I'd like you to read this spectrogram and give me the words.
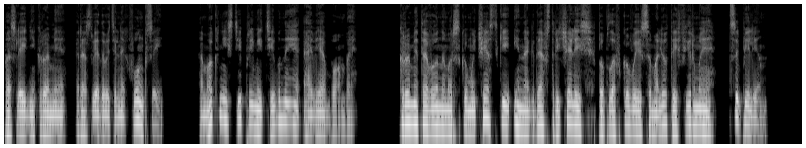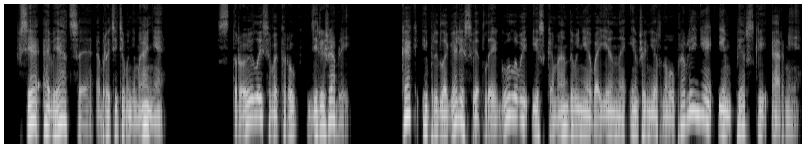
Последний, кроме разведывательных функций, мог нести примитивные авиабомбы. Кроме того, на морском участке иногда встречались поплавковые самолеты фирмы «Цепелин», Вся авиация, обратите внимание, строилась вокруг дирижаблей. Как и предлагали светлые головы из командования военно-инженерного управления имперской армии.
